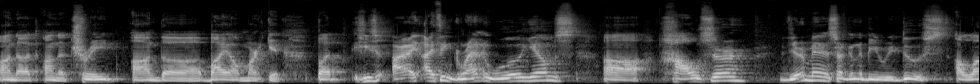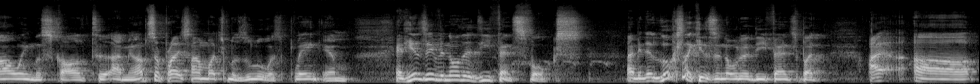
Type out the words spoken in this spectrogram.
on the on the trade on the buyout market. But he's I I think Grant Williams uh, Hauser their minutes are going to be reduced allowing Muscal to I mean I'm surprised how much Mazzulla was playing him. And he doesn't even know the defense folks. I mean it looks like he doesn't know the defense but I uh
